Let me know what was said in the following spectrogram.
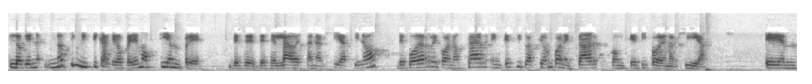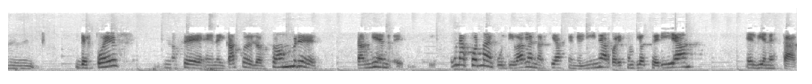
lo que no, no significa que operemos siempre desde, desde el lado de esa energía, sino de poder reconocer en qué situación conectar con qué tipo de energía. Eh, después, no sé, en el caso de los hombres, también eh, una forma de cultivar la energía femenina, por ejemplo, sería el bienestar.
